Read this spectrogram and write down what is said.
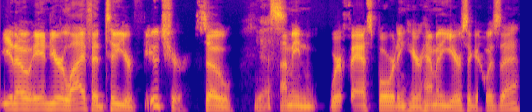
you know, in your life and to your future. So yes, I mean, we're fast forwarding here. How many years ago was that?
